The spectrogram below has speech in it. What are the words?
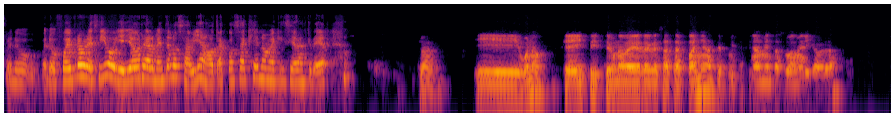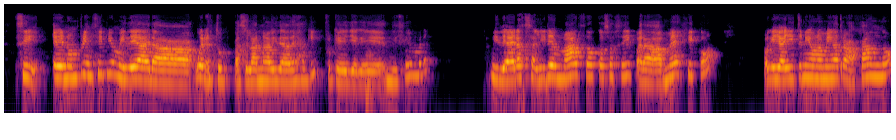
Pero, pero fue progresivo y ellos realmente lo sabían. Otra cosa es que no me quisieran creer. Claro. Y bueno, ¿qué hiciste una vez regresaste a España? Te fuiste finalmente a Sudamérica, ¿verdad? Sí, en un principio mi idea era, bueno, esto pasé las navidades aquí porque llegué en diciembre. Mi idea era salir en marzo, cosas así, para México, porque yo allí tenía una amiga trabajando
